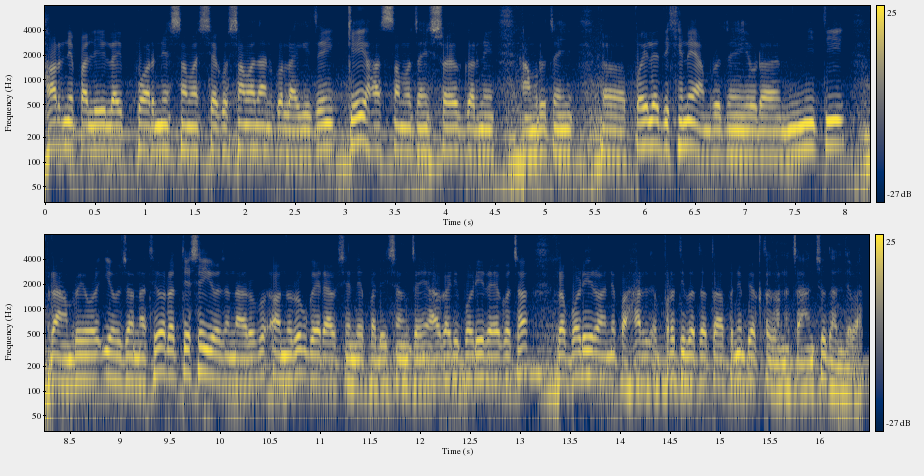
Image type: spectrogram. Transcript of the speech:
हर नेपालीलाई पर्ने समस्याको समाधानको लागि चाहिँ केही हदसम्म चाहिँ सहयोग गर्ने हाम्रो चाहिँ पहिलादेखि नै हाम्रो चाहिँ एउटा नीति र हाम्रो एउटा योजना योजना थियो र त्यसै योजनाहरू अनुरूप गैरावासीय नेपाली सङ्घ चाहिँ अगाडि बढिरहेको छ र बढिरहने प्रतिबद्धता पनि व्यक्त गर्न चाहन्छु। धन्यवाद।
